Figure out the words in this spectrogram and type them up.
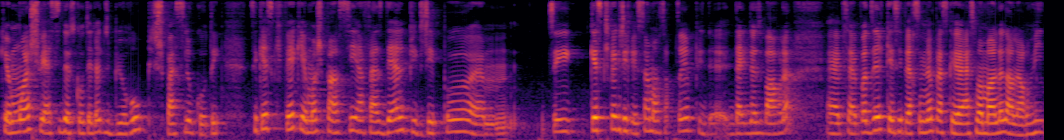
que moi, je suis assise de ce côté-là du bureau, puis je suis pas assise de l'autre côté? Qu'est-ce qui fait que moi, je pensais à face d'elle, puis que j'ai pas... Euh, qu'est-ce qui fait que j'ai réussi à m'en sortir, puis d'être de, ce bord-là? Euh, puis ça veut pas dire que ces personnes-là, parce qu'à ce moment-là, dans leur vie,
